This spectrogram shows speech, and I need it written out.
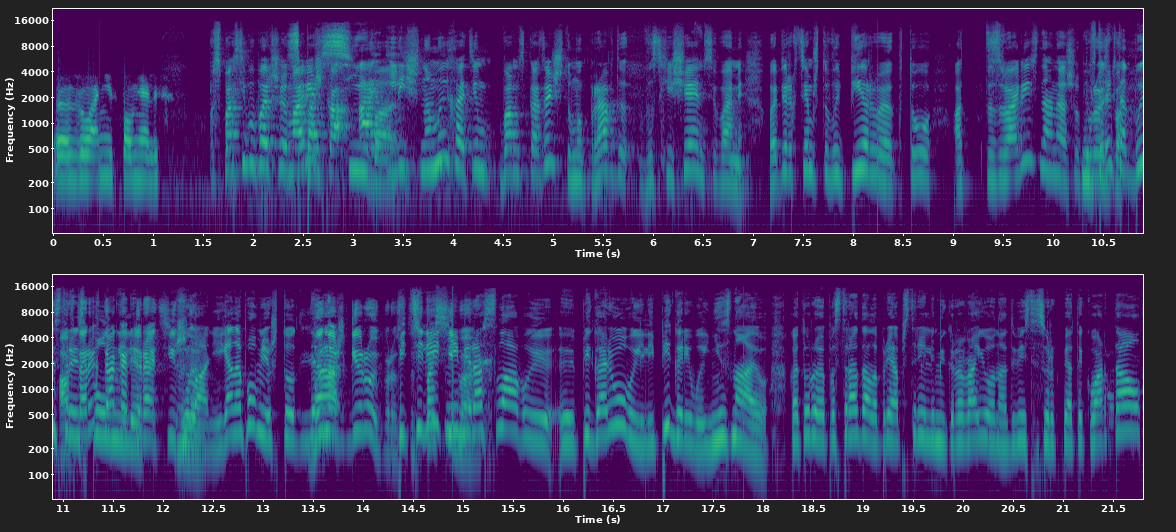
э, желания исполнялись. Спасибо большое, Маришка. Спасибо. А лично мы хотим вам сказать, что мы правда восхищаемся вами. Во-первых, тем, что вы первые, кто отозвались на нашу ну, просьбу. так быстро а исполнили так оперативно. желание. Я напомню, что для вы наш герой просто. пятилетней Спасибо. Мирославы э, Пигаревой или Пигаревой, не знаю, которая пострадала при обстреле микрорайона 245 квартал,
